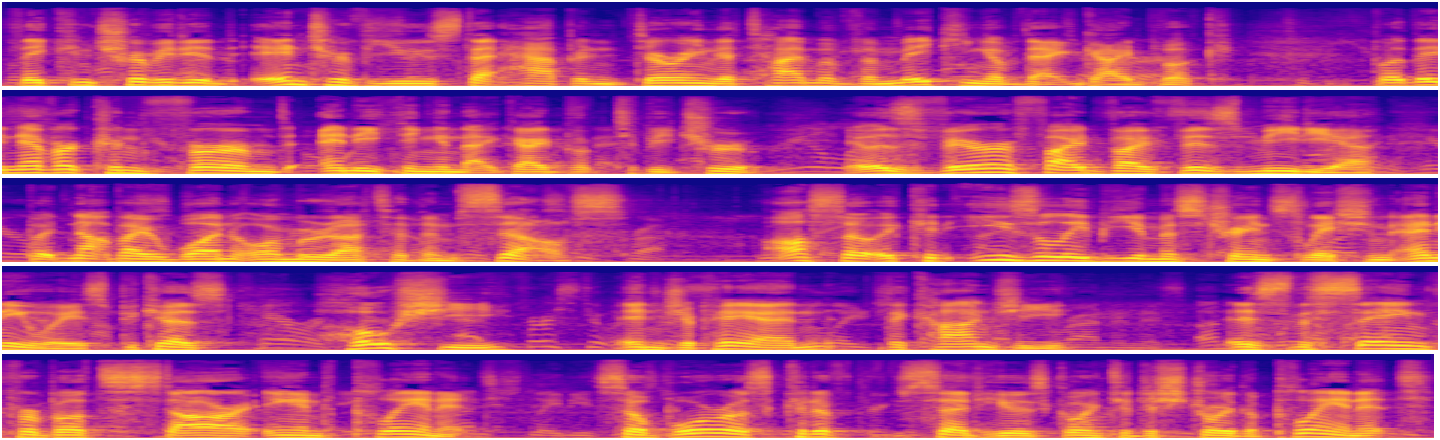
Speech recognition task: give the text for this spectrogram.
They contributed interviews that happened during the time of the making of that guidebook, but they never confirmed anything in that guidebook to be true. It was verified by Viz Media, but not by One or Murata themselves. Also, it could easily be a mistranslation anyways, because Hoshi in Japan, the kanji, is the same for both star and planet. So Boros could have said he was going to destroy the planet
